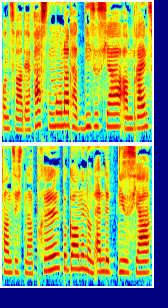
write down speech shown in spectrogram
Und zwar der Fastenmonat hat dieses Jahr am 23. April begonnen und endet dieses Jahr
